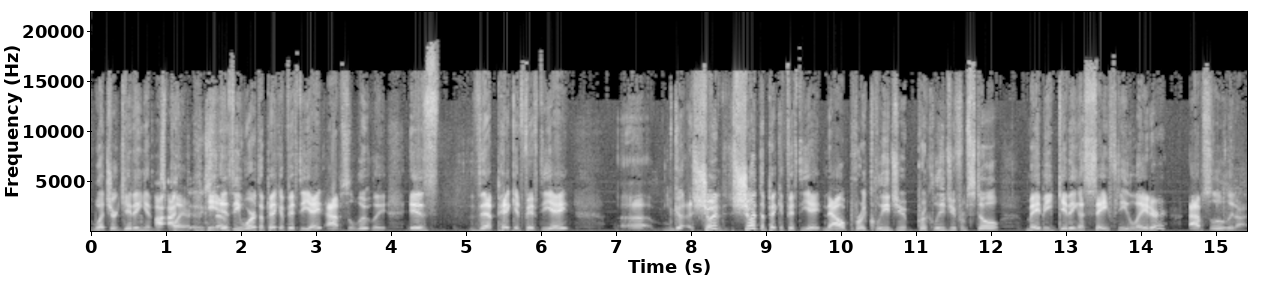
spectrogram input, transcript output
what you're getting in this I- I player. think he fair. is he worth a pick at 58? Absolutely. Is the pick at 58? Uh, should should the pick at 58 now preclude you preclude you from still maybe getting a safety later? Absolutely not.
